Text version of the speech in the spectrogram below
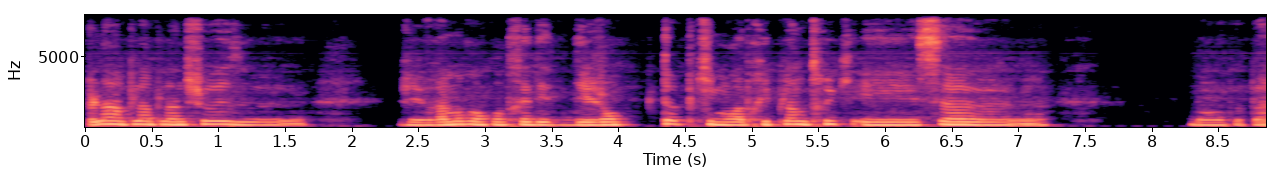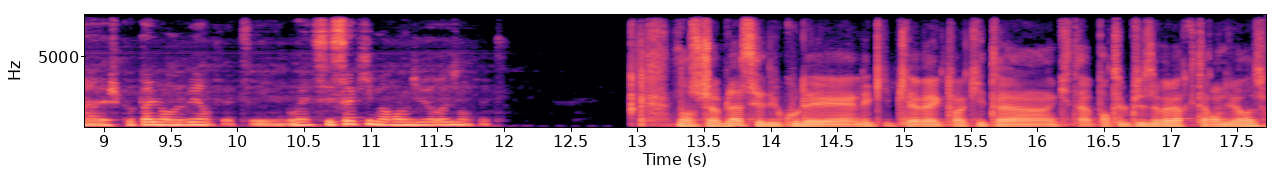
plein, plein, plein de choses. J'ai vraiment rencontré des, gens top qui m'ont appris plein de trucs et ça, euh, bon, on peut pas, je peux pas l'enlever en fait. ouais, c'est ça qui m'a rendue heureuse en fait. Dans ce job-là, c'est du coup l'équipe qui est avec toi qui t'a apporté le plus de valeur, qui t'a rendue heureuse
